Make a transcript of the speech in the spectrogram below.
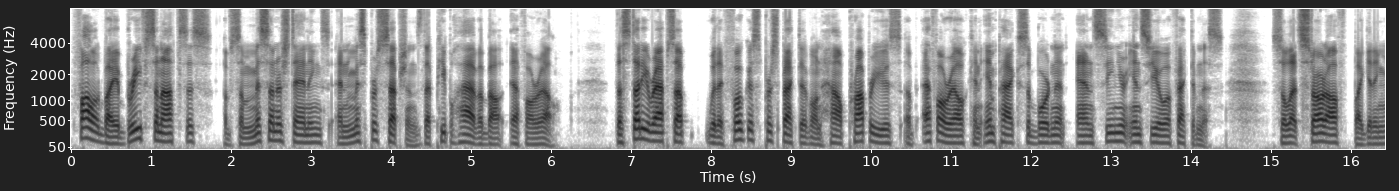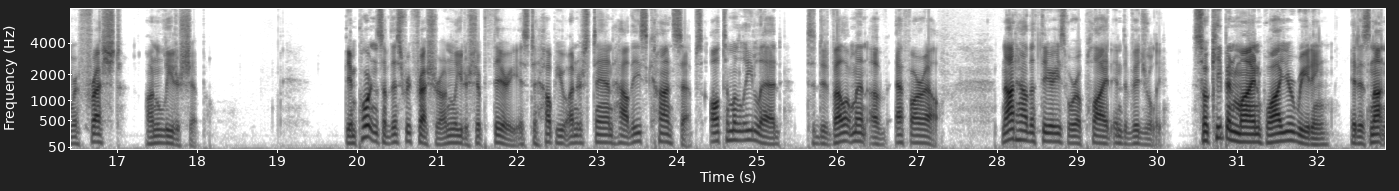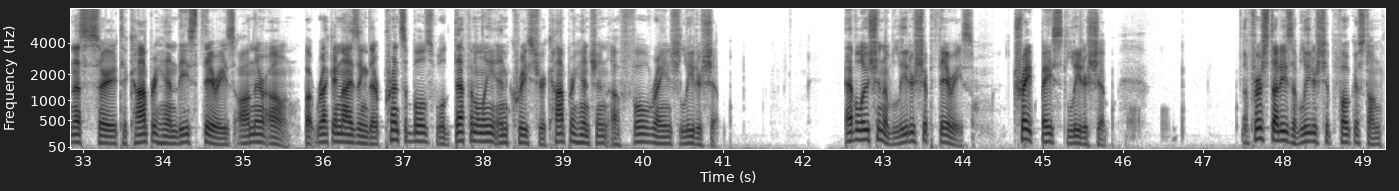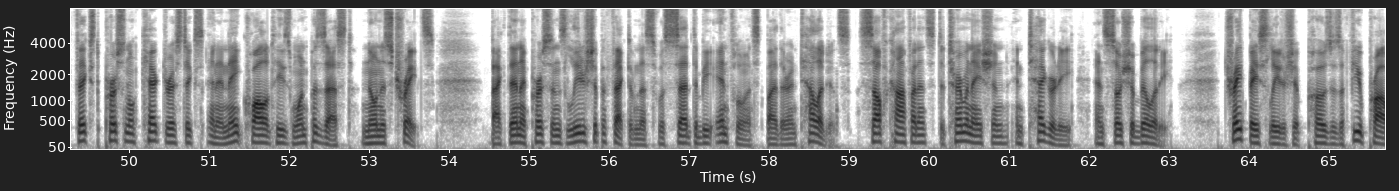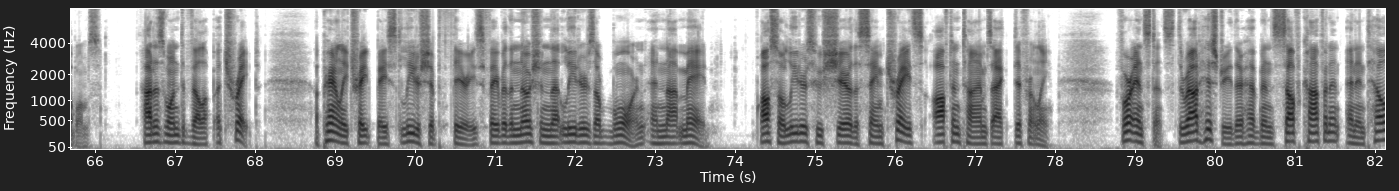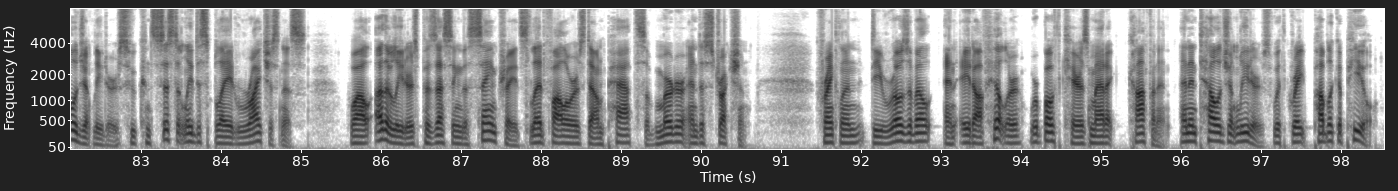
followed by a brief synopsis of some misunderstandings and misperceptions that people have about FRL. The study wraps up with a focused perspective on how proper use of FRL can impact subordinate and senior NCO effectiveness. So let's start off by getting refreshed on leadership. The importance of this refresher on leadership theory is to help you understand how these concepts ultimately led to development of FRL, not how the theories were applied individually. So keep in mind while you're reading, it is not necessary to comprehend these theories on their own but recognizing their principles will definitely increase your comprehension of full range leadership. Evolution of leadership theories. Trait based leadership. The first studies of leadership focused on fixed personal characteristics and innate qualities one possessed, known as traits. Back then, a person's leadership effectiveness was said to be influenced by their intelligence, self confidence, determination, integrity, and sociability. Trait based leadership poses a few problems. How does one develop a trait? Apparently, trait based leadership theories favor the notion that leaders are born and not made. Also, leaders who share the same traits oftentimes act differently. For instance, throughout history, there have been self confident and intelligent leaders who consistently displayed righteousness, while other leaders possessing the same traits led followers down paths of murder and destruction. Franklin D. Roosevelt and Adolf Hitler were both charismatic, confident, and intelligent leaders with great public appeal,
